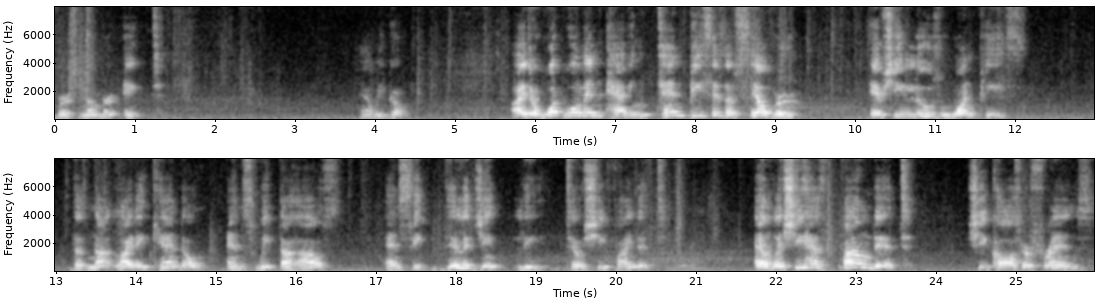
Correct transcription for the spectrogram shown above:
verse number 8. Here we go. Either what woman having 10 pieces of silver, if she lose one piece, does not light a candle and sweep the house and seek diligently till she find it. And when she has found it, she calls her friends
